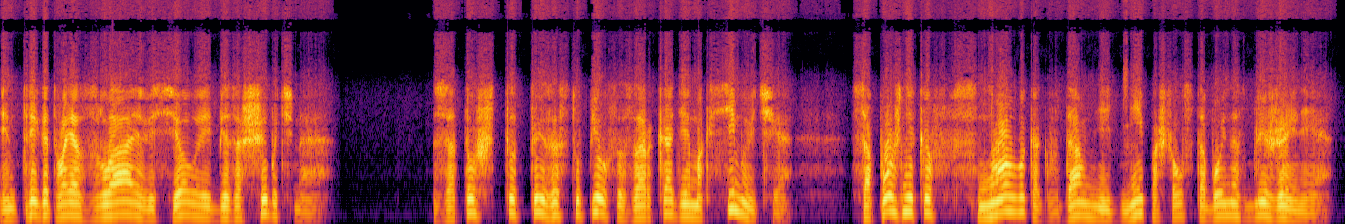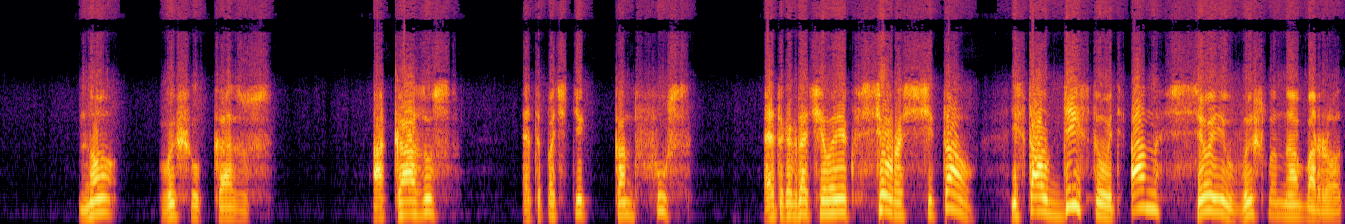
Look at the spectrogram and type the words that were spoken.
Интрига твоя злая, веселая и безошибочная. За то, что ты заступился за Аркадия Максимовича, Сапожников снова, как в давние дни, пошел с тобой на сближение. Но вышел казус. А казус это почти конфуз. Это когда человек все рассчитал и стал действовать, а все и вышло наоборот.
